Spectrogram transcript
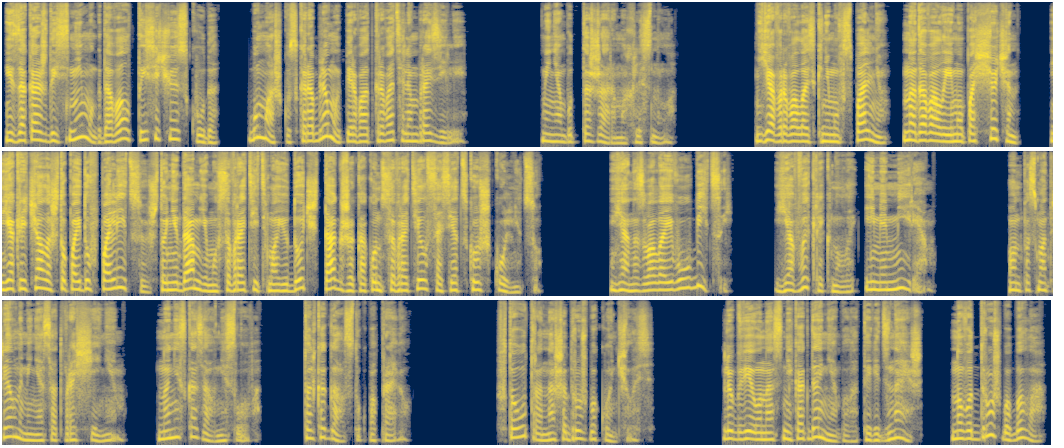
И за каждый снимок давал тысячу искуда, бумажку с кораблем и первооткрывателем Бразилии. Меня будто жаром охлестнуло. Я ворвалась к нему в спальню, надавала ему пощечин я кричала, что пойду в полицию, что не дам ему совратить мою дочь так же, как он совратил соседскую школьницу. Я назвала его убийцей. Я выкрикнула имя Мириам. Он посмотрел на меня с отвращением, но не сказал ни слова. Только галстук поправил. В то утро наша дружба кончилась. Любви у нас никогда не было, ты ведь знаешь, но вот дружба была.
